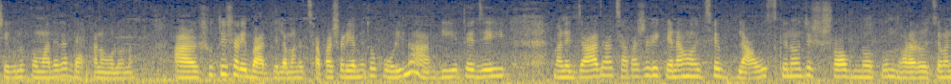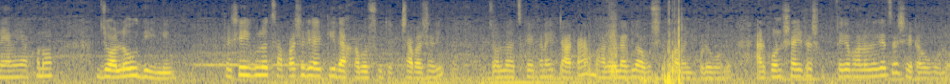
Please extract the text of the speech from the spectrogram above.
সেগুলো তোমাদের দেখানো হলো না। আর সুতি শাড়ি বাদ দিলাম মানে ছাপা শাড়ি আমি তো পরি না। বিয়েতে যেই মানে যা যা ছাপা শাড়ি কেনা হয়েছে, ব্লাউজ কেনা হয়েছে, সব নতুন ধরা রয়েছে। মানে আমি এখনও জলও দিইনি। তো সেইগুলো ছাপা শাড়ি আর কি দেখাবো সুতির ছাপা শাড়ি চলো আজকে এখানে টাটা। ভালো লাগলে অবশ্যই কমেন্ট করে বলো। আর কোন শাড়িটা সব থেকে ভালো লেগেছে সেটাও বলো।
